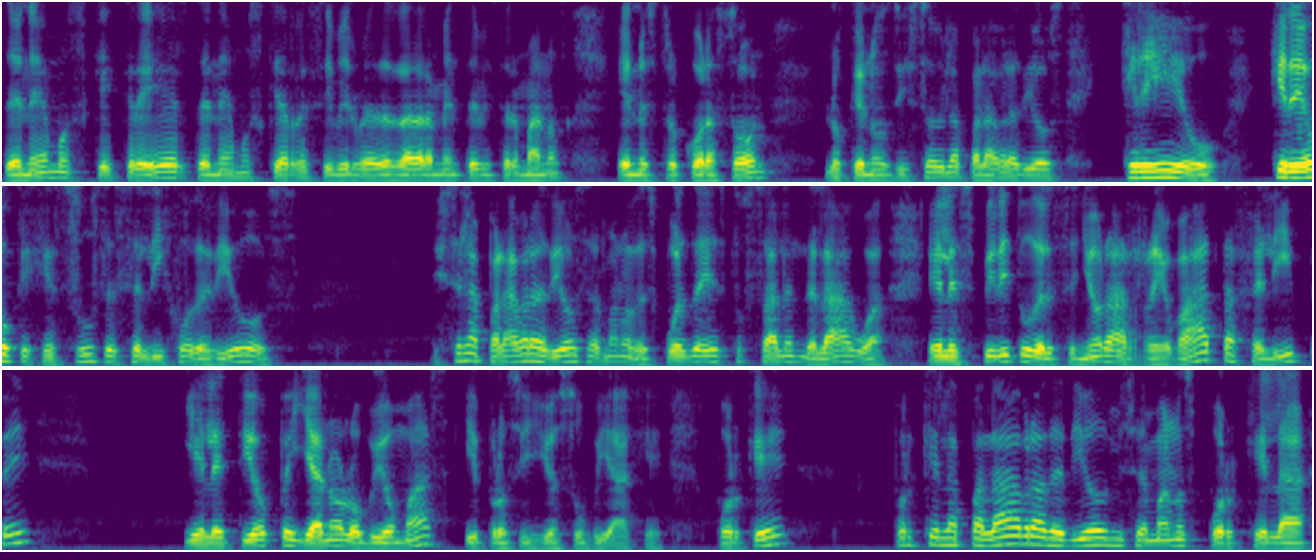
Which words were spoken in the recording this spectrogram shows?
tenemos que creer, tenemos que recibir verdaderamente, mis hermanos, en nuestro corazón lo que nos dice hoy la palabra de Dios. Creo, creo que Jesús es el Hijo de Dios. Dice la palabra de Dios, hermano, después de esto salen del agua. El Espíritu del Señor arrebata a Felipe y el etíope ya no lo vio más y prosiguió su viaje. ¿Por qué? Porque la palabra de Dios, mis hermanos, porque la,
